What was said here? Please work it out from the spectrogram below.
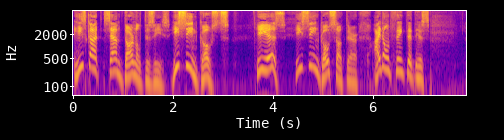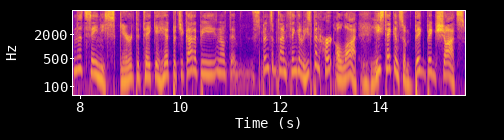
He's got Sam Darnold disease. He's seen ghosts. He is. He's seeing ghosts out there. I don't think that his. I'm not saying he's scared to take a hit, but you got to be, you know, spend some time thinking. He's been hurt a lot. Mm-hmm. He's taken some big, big shots,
